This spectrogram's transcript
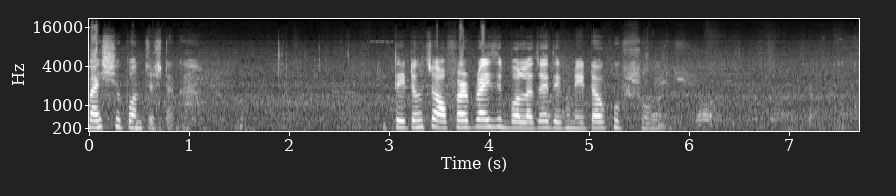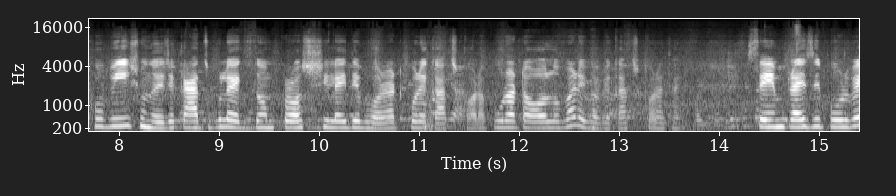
বাইশশো পঞ্চাশ টাকা। তো এটা হচ্ছে অফার প্রাইসে বলা যায়, দেখুন এটাও খুব সুন্দর। খুবই সুন্দর, এই যে কাজগুলো একদম ক্রস সেলাই দিয়ে ভরাট করে কাজ করা, পুরাটা অল ওভার এভাবে কাজ করা থাকে। সেম প্রাইসে পড়বে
